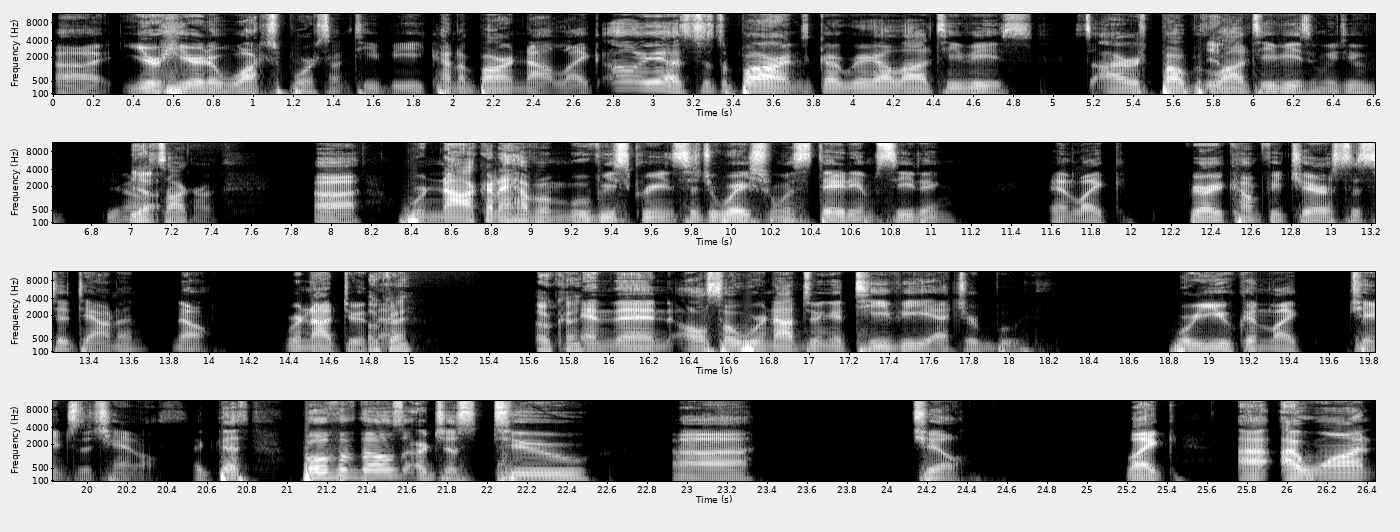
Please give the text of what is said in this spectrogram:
uh, you're here to watch sports on TV kind of bar, not like oh yeah, it's just a bar and it's got, we got a lot of TVs. It's Irish pub with Yeah. a lot of TVs and we do you know Yeah. soccer. Uh, we're not gonna have a movie screen situation with stadium seating and like very comfy chairs to sit down in. No, we're not doing that. okay, okay. And then also we're not doing a TV at your booth where you can like change the channels. Like this. Both of those are just too uh chill. Like I, I want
